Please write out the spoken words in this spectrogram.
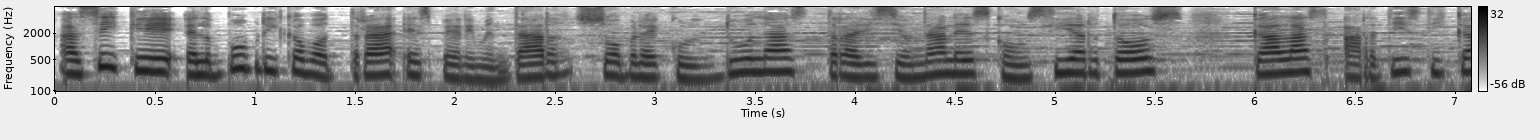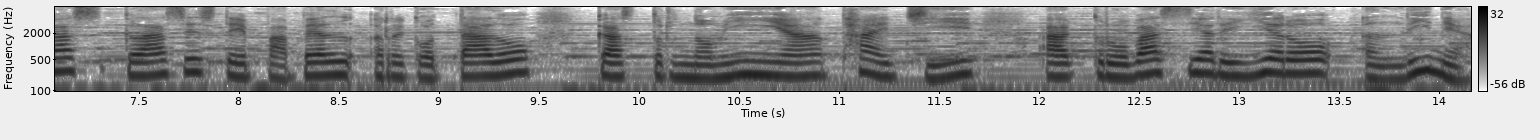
Así que el público podrá experimentar sobre culturas tradicionales, conciertos, galas artísticas, clases de papel recortado, gastronomía, tai chi, acrobacia de hierro en línea,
